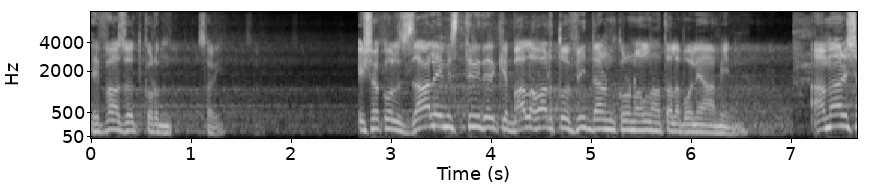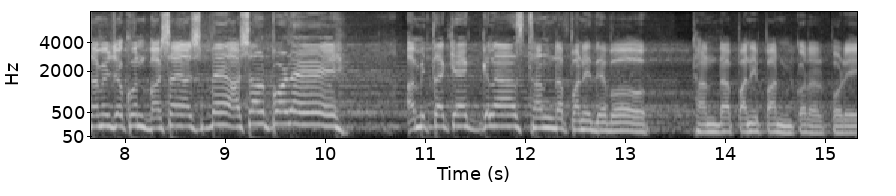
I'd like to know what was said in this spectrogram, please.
হেফাজত করুন সরি এই সকল জালেম স্ত্রীদেরকে ভালো হওয়ার তৌফিক দান করুন, আল্লাহ তালা বলে আমিন। আমার স্বামী যখন বাসায় আসবে, আসার পরে আমি তাকে এক গ্লাস ঠান্ডা পানি দেব। ঠান্ডা পানি পান করার পরে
